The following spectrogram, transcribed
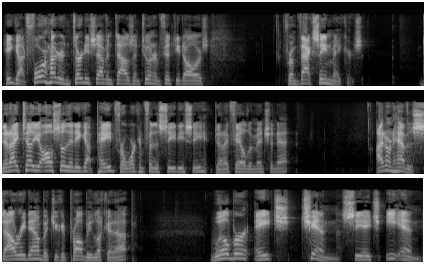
he got $437,250 from vaccine makers. Did I tell you also that he got paid for working for the CDC? Did I fail to mention that? I don't have his salary down, but you could probably look it up. Wilbur H. Chen, C H E N.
